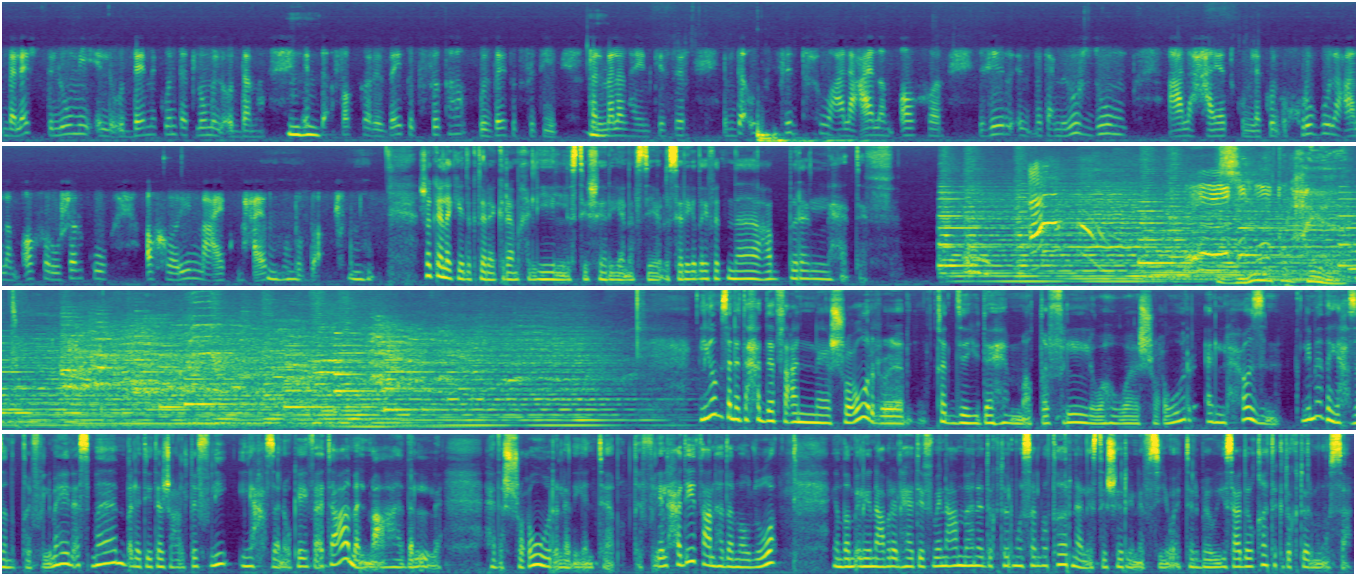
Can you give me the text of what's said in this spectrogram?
بلاش تلومي اللي قدامك وانت تلوم اللي قدامها. ابدأ فكر إزاي تبسطها وازاي تبسطيه. فالملل هينكسر. ابدأوا تفتحوا على عالم آخر غير ما تعملوش زوم على حياتكم لكن اخرجوا لعالم آخر وشاركوا آخرين معاكم. حياتكم تفضل شكرا لك يا دكتورة اكرام خليل استشارية نفسية والاسريه ضيفتنا عبر الهاتف. Ah! اليوم سنتحدث عن شعور قد يداهم الطفل وهو شعور الحزن لماذا يحزن الطفل؟ ما هي الأسباب التي تجعل طفلي يحزن وكيف أتعامل مع هذا هذا الشعور الذي ينتاب الطفل؟ للحديث عن هذا الموضوع ينضم إلينا عبر الهاتف من عمان دكتور موسى البطارنه الاستشاري النفسي والتربوي يسعد أوقاتك دكتور موسى.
